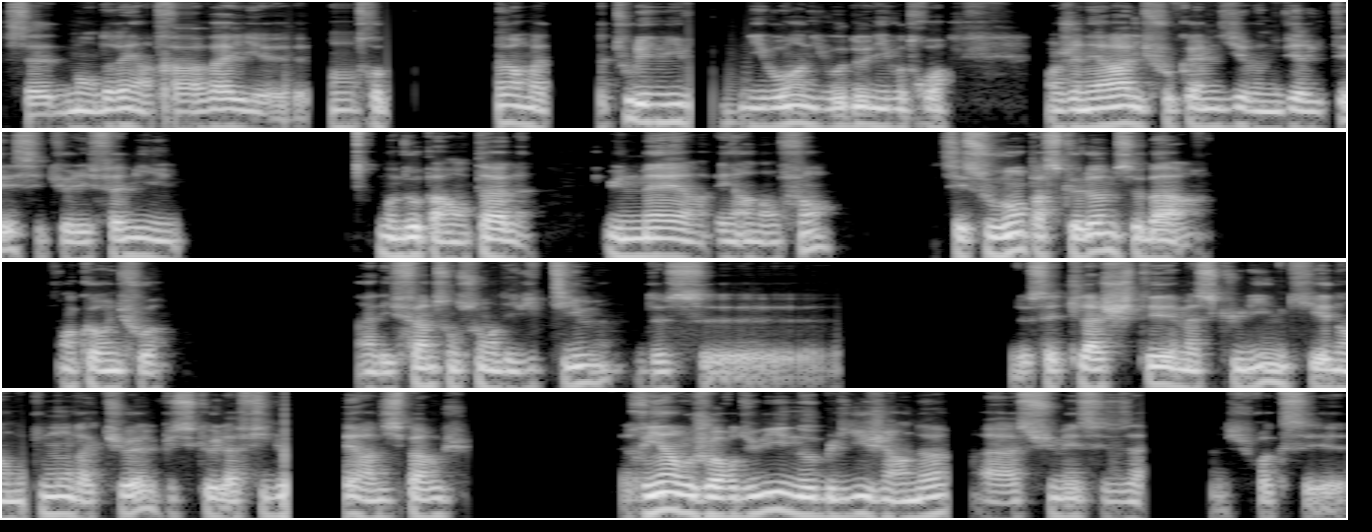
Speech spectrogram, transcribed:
Ça demanderait un travail euh, entre à tous les niveaux, niveau 1, niveau 2, niveau 3. en général, il faut quand même dire une vérité, c'est que les familles monoparentales, une mère et un enfant, c'est souvent parce que l'homme se barre. Encore une fois. Hein, les femmes sont souvent des victimes de, ce, de cette lâcheté masculine qui est dans notre monde actuel, puisque la figure a disparu. Rien aujourd'hui n'oblige un homme à assumer ses actes. Je crois que c'est,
